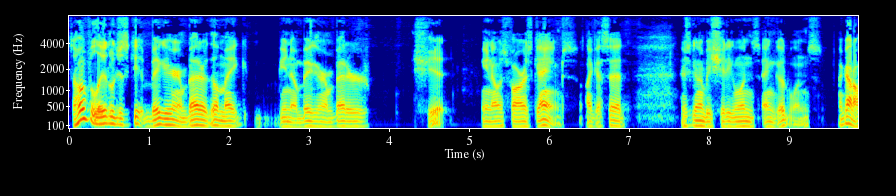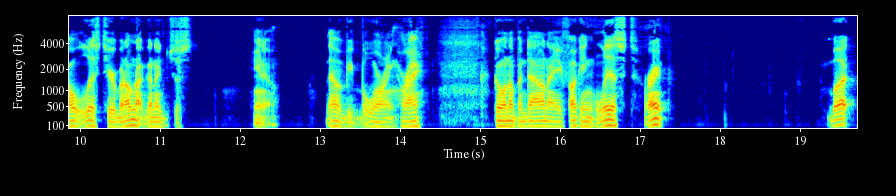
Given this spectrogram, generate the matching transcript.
So hopefully it'll just get bigger and better. They'll make, you know, bigger and better shit, you know, as far as games. Like I said, there's going to be shitty ones and good ones. I got a whole list here, but I'm not going to just, you know, that would be boring, right? Going up and down a fucking list, right? But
